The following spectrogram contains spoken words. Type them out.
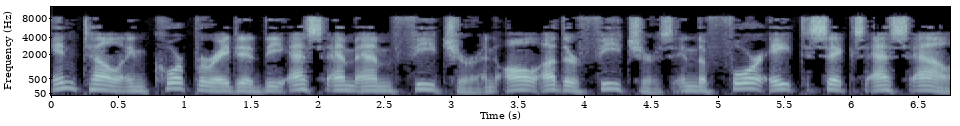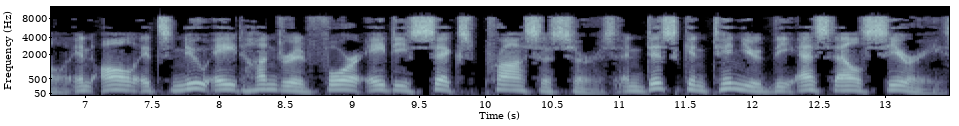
Intel incorporated the SMM feature and all other features in the 486SL in all its new 800-486 processors and discontinued the SL series.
